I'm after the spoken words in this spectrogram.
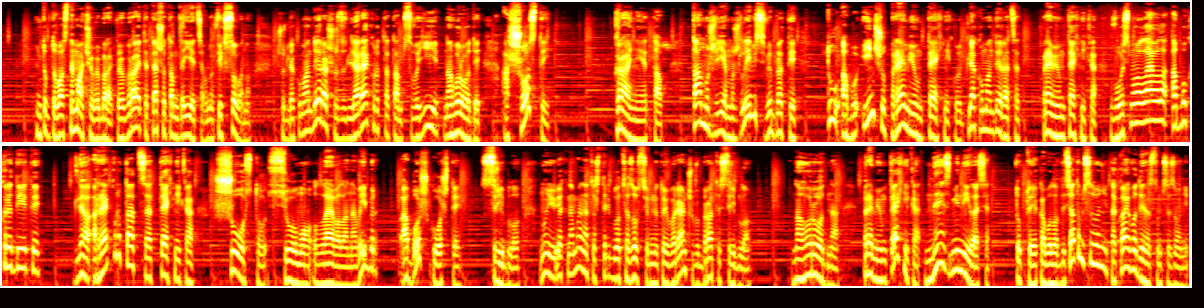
Ну, тобто у вас нема чого вибирати. Ви вибираєте те, що там дається, воно фіксовано. Що для командира, що для рекрута, там свої нагороди. А шостий крайній етап, там уже є можливість вибрати ту або іншу преміум техніку. Для командира це преміум техніка 8 левела або кредити. Для рекрута це техніка 6-7 левела на вибір, або ж кошти срібло. Ну і як на мене, то срібло це зовсім не той варіант, щоб вибирати срібло. Нагородна преміум техніка не змінилася. Тобто, яка була в 10 сезоні, така і в 11 сезоні.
